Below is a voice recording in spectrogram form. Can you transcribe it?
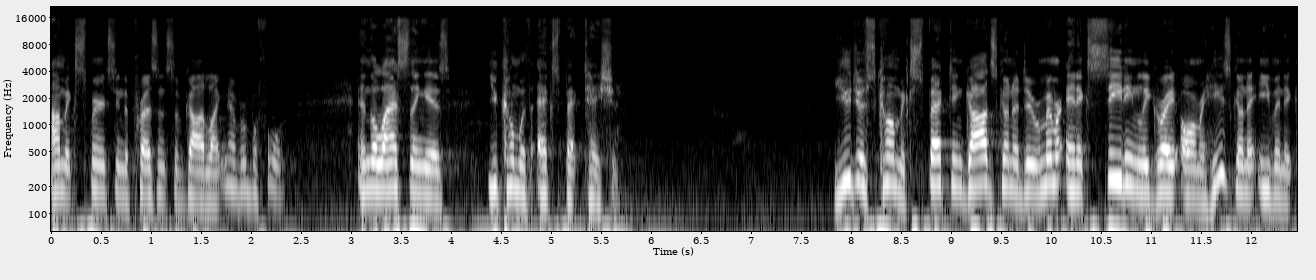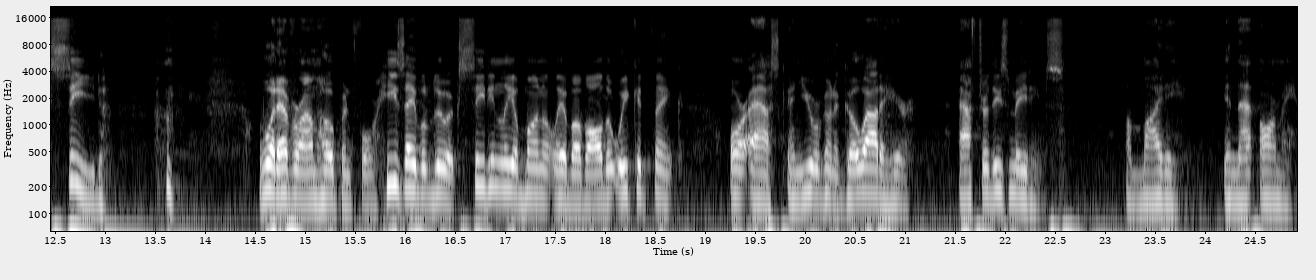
I'm experiencing the presence of God like never before. And the last thing is, you come with expectation. You just come expecting God's going to do, remember, an exceedingly great armor. He's going to even exceed whatever I'm hoping for. He's able to do exceedingly abundantly above all that we could think or ask. And you are going to go out of here after these meetings a mighty in that army,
